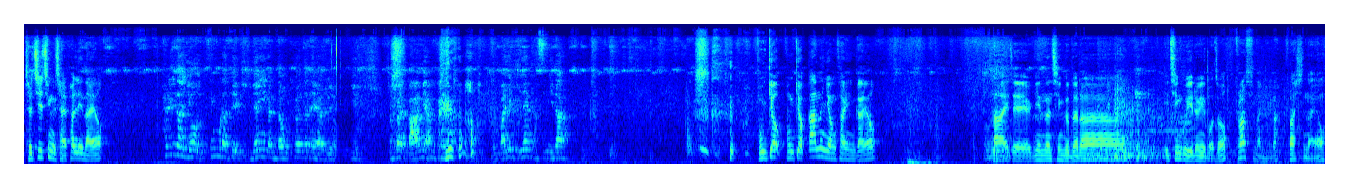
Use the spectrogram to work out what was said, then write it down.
절지루 친구 잘 팔리나요? 팔리다니요 생물한테 분양이 간다고 표현을 해야죠 영국이 정말 마음이 아프네요 많이 분양 갔습니다 본격 본격 까는 영상인가요? 자, 이제 여기 있는 친구들은 이 친구 이름이 뭐죠? 프라시나입니다. 프라시나요?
